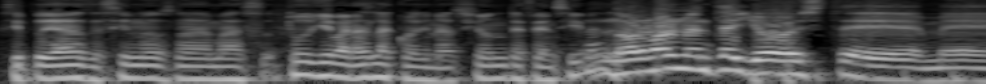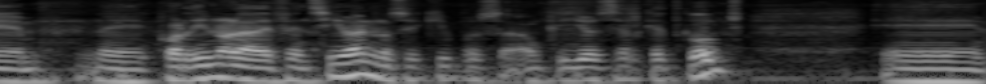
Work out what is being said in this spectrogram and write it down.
si pudieras decirnos nada más, ¿tú llevarás la coordinación defensiva? Normalmente yo este me, coordino la defensiva en los equipos, aunque yo sea el head coach. Eh,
